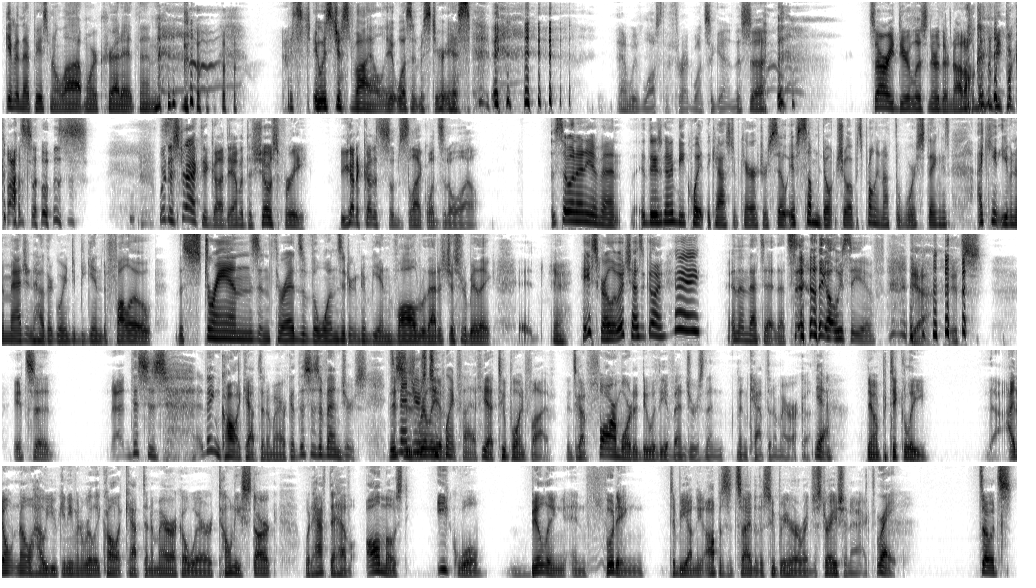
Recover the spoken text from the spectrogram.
Giving that basement a lot more credit than it's. It was just vile. It wasn't mysterious. and we've lost the thread once again. This uh Sorry, dear listener, they're not all gonna be Picassos. We're distracted, goddammit. The show's free. You gotta cut us some slack once in a while. So in any event, there's going to be quite the cast of characters. So if some don't show up, it's probably not the worst thing. 'cause I can't even imagine how they're going to begin to follow the strands and threads of the ones that are going to be involved with that. It's just sort of be like, uh, "Hey, Scarlet Witch, how's it going? Hey," and then that's it. That's like all we see of. yeah, it's it's a. uh, This is they can call it Captain America. This is Avengers. This Avengers is really 2.5. yeah, two point five. It's got far more to do with the Avengers than than Captain America. Yeah. You know, particularly, I don't know how you can even really call it Captain America, where Tony Stark would have to have almost equal billing and footing to be on the opposite side of the Superhero Registration Act. Right. So it's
